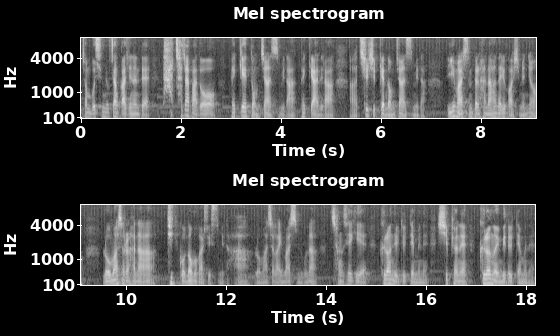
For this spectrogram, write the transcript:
전부 16장까지 있는데 다 찾아봐도 100개 넘지 않습니다. 아, 100개 아니라 70개 넘지 않습니다. 이 말씀들 하나하나 읽어가시면요. 로마서를 하나 딛고 넘어갈 수 있습니다. 아, 로마서가 이 말씀이구나. 창세기에 그런 일들 때문에 시편에 그런 의미들 때문에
